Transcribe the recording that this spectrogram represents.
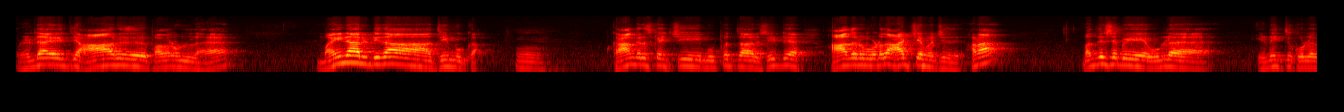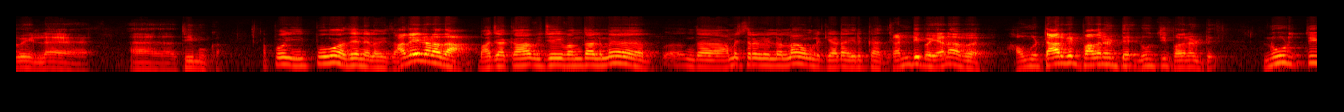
ரெண்டாயிரத்தி ஆறு பதினொன்றில் மைனாரிட்டி தான் திமுக. காங்கிரஸ் கட்சி முப்பத்தாறு சீட்டு ஆதரவோடு தான் ஆட்சி அமைச்சது. ஆனால் மந்திரி சபையை உள்ள இணைத்து கொள்ளவே இல்லை. திமுக. அப்போது இப்போவும் அதே நிலவை தான் அதே நிலைதான். பாஜக விஜய் வந்தாலுமே இந்த அமைச்சரவையிலலாம் உங்களுக்கு இடம் இருக்காது. கண்டிப்பாக ஏன்னா அவ- அவங்க டார்கெட் பதினெட்டு நூற்றி பதினெட்டு. நூற்றி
